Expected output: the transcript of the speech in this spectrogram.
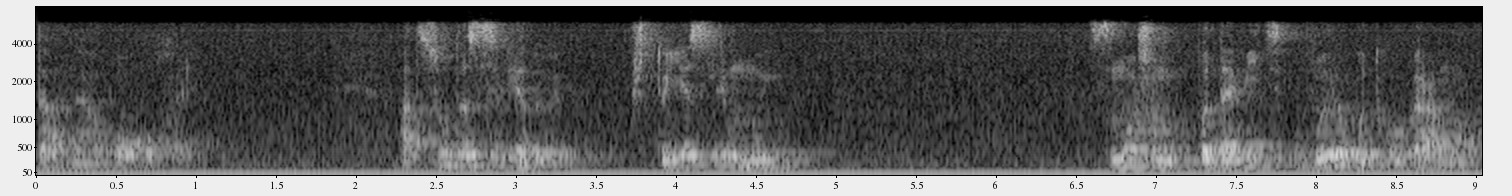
данная опухоль. Отсюда следует, что если мы сможем подавить выработку гормона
